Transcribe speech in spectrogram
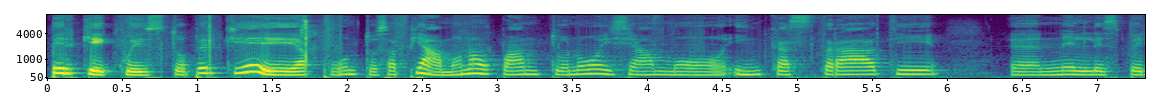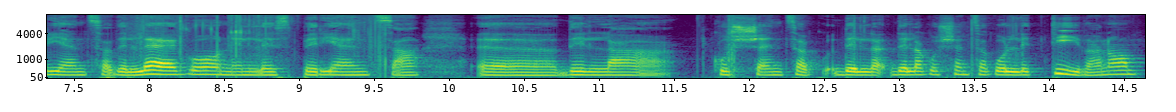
Perché questo? Perché appunto sappiamo no, quanto noi siamo incastrati eh, nell'esperienza dell'ego, nell'esperienza eh, della coscienza, del, della coscienza collettiva, no?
